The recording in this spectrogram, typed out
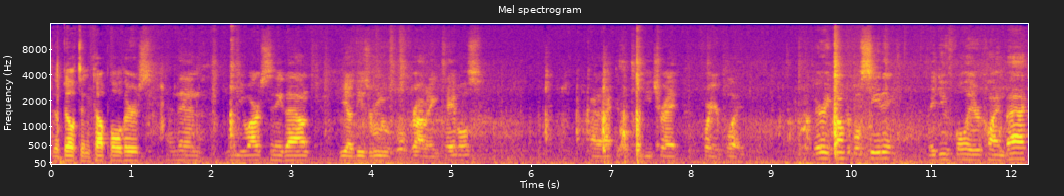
The built-in cup holders, and then when you are sitting down, you have these removable grommeting tables. Kind of act as a TV tray for your plate. Very comfortable seating. They do fully recline back,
